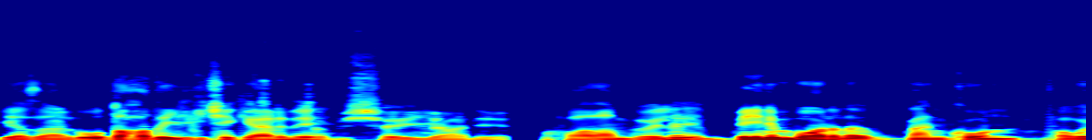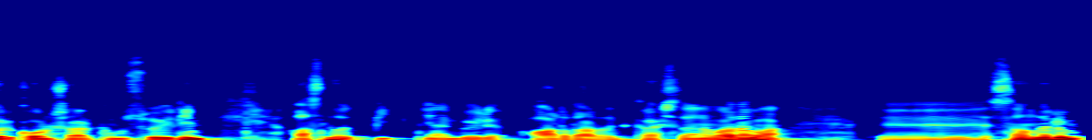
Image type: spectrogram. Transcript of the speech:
yazardı. O daha da ilgi Tabii tabii çekerdi tabii şey yani falan böyle. Benim bu arada ben Korn favori Korn şarkımı söyleyeyim. Aslında bir, yani böyle arda arda birkaç tane var ama e, sanırım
